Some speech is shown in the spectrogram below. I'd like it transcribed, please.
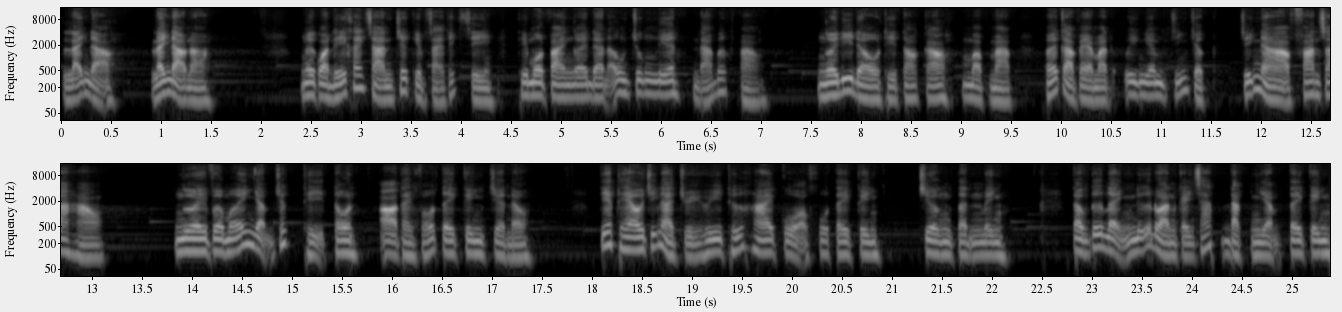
Lãnh đạo? Lãnh đạo nào? Người quản lý khách sạn chưa kịp giải thích gì thì một vài người đàn ông trung niên đã bước vào. Người đi đầu thì to cao, mập mạp với cả vẻ mặt uy nghiêm chính trực chính là Phan Gia Hào. Người vừa mới nhậm chức thị tôn ở thành phố Tây Kinh chiến đầu. Tiếp theo chính là chỉ huy thứ hai của khu Tây Kinh, trường Tần Minh. Tổng tư lệnh nữ đoàn cảnh sát đặc nhiệm Tây Kinh,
